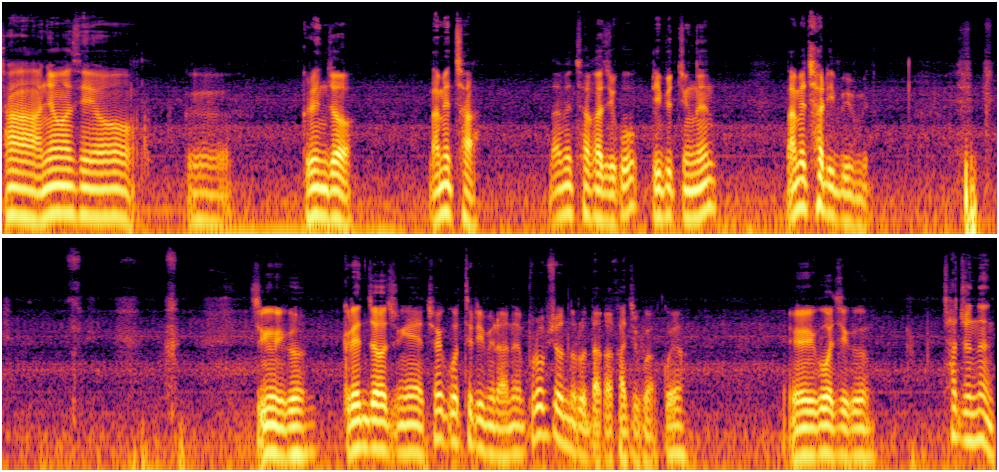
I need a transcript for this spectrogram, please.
자, 안녕하세요. 그 그랜저 남의 차 남의 차 가지고 리뷰 찍는 남의 차 리뷰입니다. 지금 이거 그랜저 중에 최고 트림이라는 풀옵션으로다가 가지고 왔고요. 이거 지금 차주는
